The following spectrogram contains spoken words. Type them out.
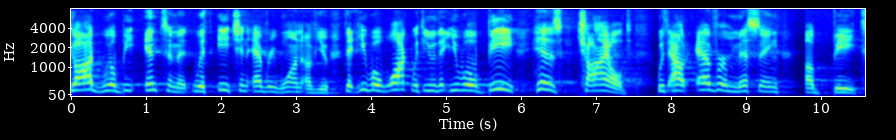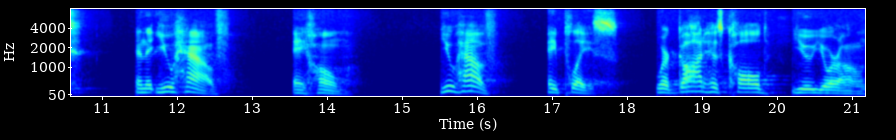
God will be intimate with each and every one of you, that He will walk with you, that you will be His child without ever missing a beat, and that you have a home. You have a place where God has called you your own.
